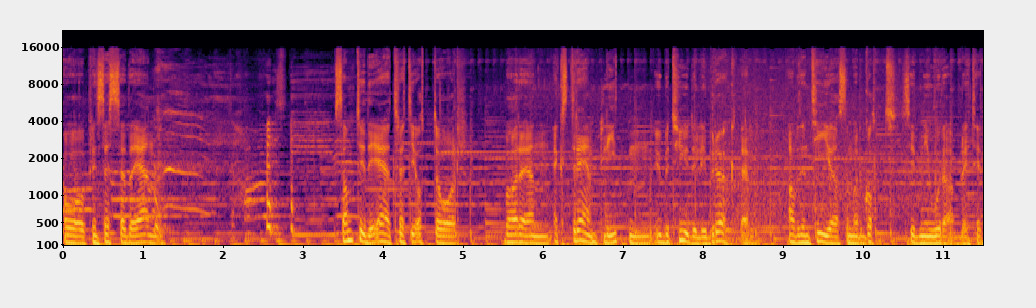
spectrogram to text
og prinsesse Diana. Samtidig er 38 år bare en ekstremt liten, ubetydelig brøkdel av den tida som har gått siden jorda ble til.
